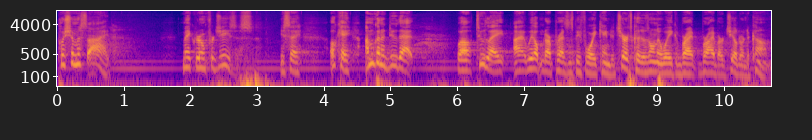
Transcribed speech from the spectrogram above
Push him aside. Make room for Jesus. You say, okay, I'm going to do that well, too late. I, we opened our presents before he came to church because it was the only way we could bribe, bribe our children to come.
